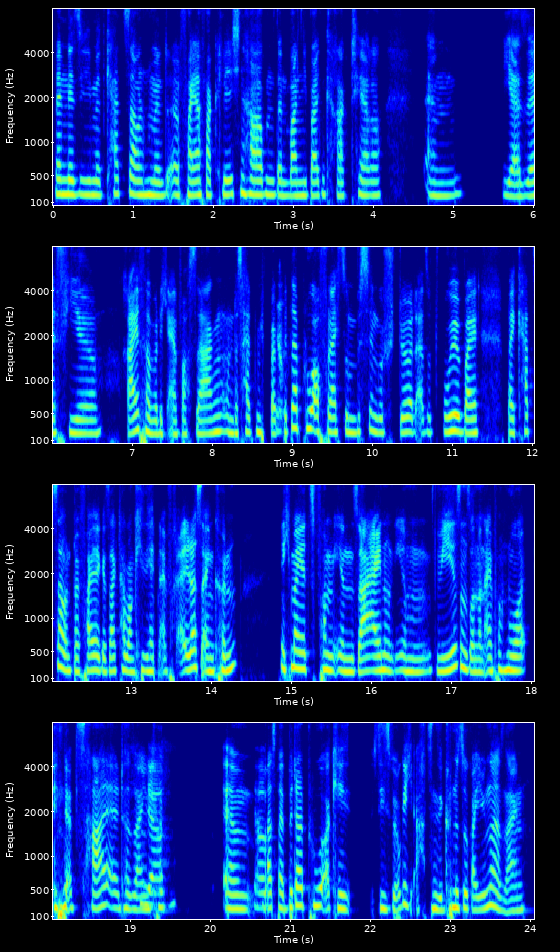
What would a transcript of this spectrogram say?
wenn wir sie mit Katza und mit äh, Fire verglichen haben, dann waren die beiden Charaktere ähm, ja sehr viel reifer, würde ich einfach sagen. Und das hat mich bei ja. Bitterblue auch vielleicht so ein bisschen gestört. Also, wo wir bei, bei Katza und bei Fire gesagt haben, okay, sie hätten einfach älter sein können. Nicht mal jetzt von ihrem Sein und ihrem Wesen, sondern einfach nur in der Zahl älter sein ja. können. Ähm, ja. Was bei Bitterblue, okay, sie ist wirklich 18, sie könnte sogar jünger sein.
